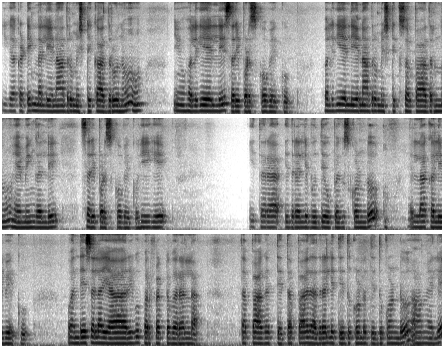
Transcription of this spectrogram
ಈಗ ಕಟ್ಟಿಂಗ್ನಲ್ಲಿ ಏನಾದರೂ ಮಿಸ್ಟೇಕ್ ಆದ್ರೂ ನೀವು ಹೊಲಿಗೆಯಲ್ಲಿ ಸರಿಪಡಿಸ್ಕೋಬೇಕು. ಹೊಲಿಗೆಯಲ್ಲಿ ಏನಾದರೂ ಮಿಸ್ಟೇಕ್ ಸ್ವಲ್ಪ ಆದ್ರೂ ಹೇಮಿಂಗಲ್ಲಿ ಸರಿಪಡಿಸ್ಕೋಬೇಕು. ಹೀಗೆ ಈ ಥರ ಇದರಲ್ಲಿ ಬುದ್ಧಿ ಉಪಯೋಗಿಸ್ಕೊಂಡು ಎಲ್ಲ ಕಲಿಬೇಕು. ಒಂದೇ ಸಲ ಯಾರಿಗೂ ಪರ್ಫೆಕ್ಟ್ ಬರಲ್ಲ. ತಪ್ಪಾಗತ್ತೆ ತಪ್ಪಾದ ಅದರಲ್ಲಿ ತಿದ್ದುಕೊಂಡು ತಿದ್ದುಕೊಂಡು ಆಮೇಲೆ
